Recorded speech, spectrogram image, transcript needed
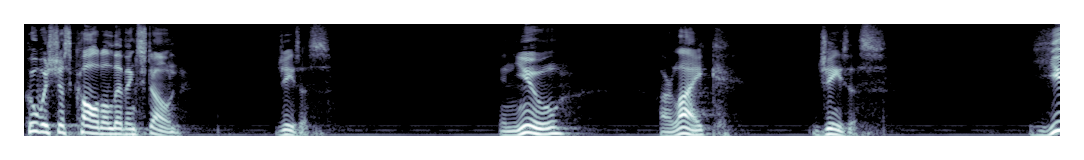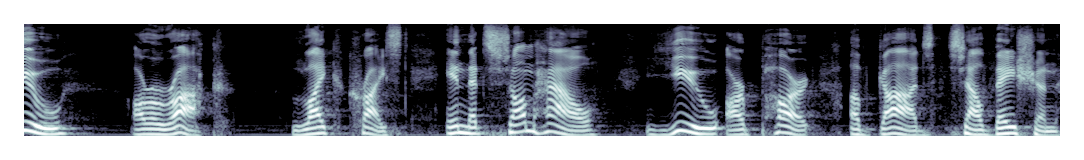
Who was just called a living stone? Jesus. And you are like Jesus. You are a rock like Christ in that somehow you are part of God's salvation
